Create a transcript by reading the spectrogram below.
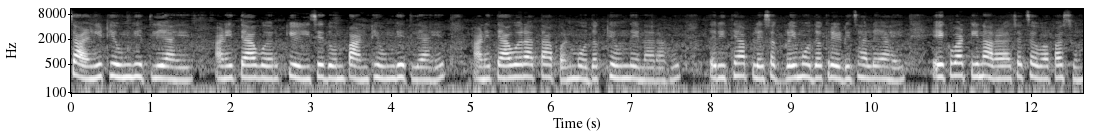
चाळणी ठेवून घेतली आहे आणि त्यावर केळीचे दोन पान ठेवून घेतले आहेत आणि त्यावर आता आपण मोदक ठेवून देणार आहोत. तर इथे आपले सगळे मोदक रेडी झाले आहेत. एक वाटी नारळाच्या चवापासून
